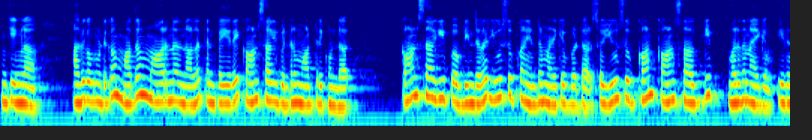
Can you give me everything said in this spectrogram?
ஓகேங்களா அதுக்கப்புறமேட்டுக்கா மதம் மாறினதுனால தன் பெயரை கான் சாஹிப் என்று மாற்றிக்கொண்டார் கான் சாஹிப் அப்படின்றவர் யூசுப் கான் என்றும் அழைக்கப்பட்டார். ஸோ யூசுப் கான் கான் சாஹிப் மருதநாயகம் இது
